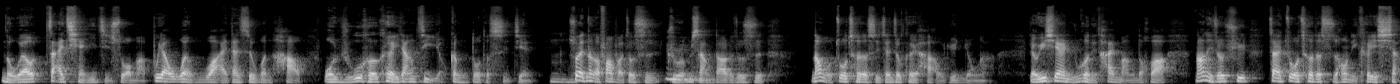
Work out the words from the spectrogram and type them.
Noel 在前一集说嘛，不要问 why，但是问 how，我如何可以让自己有更多的时间，嗯，所以那个方法就是 Jerome 想到的，就是、嗯、那我坐车的时间就可以好好运用啊。有一些人，如果你太忙的话，那你就去在坐车的时候，你可以想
